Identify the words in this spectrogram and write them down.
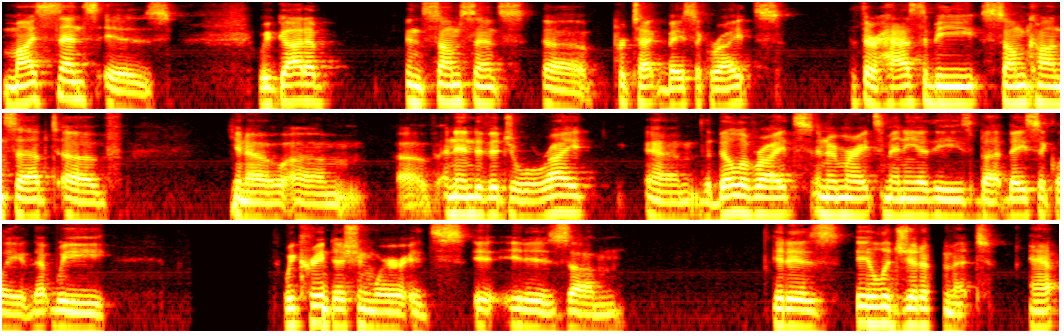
my sense is we've got to, in some sense, uh, protect basic rights. That there has to be some concept of, you know, um, of an individual right. Um, the Bill of Rights enumerates many of these, but basically that we we create a condition where it's it, it is um, it is illegitimate, and,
